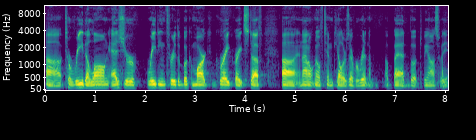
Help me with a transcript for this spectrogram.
uh, to read along as you're reading through the book of Mark. Great, great stuff. Uh, and I don't know if Tim Keller's ever written a, a bad book, to be honest with you.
